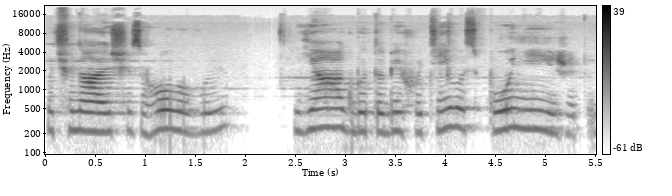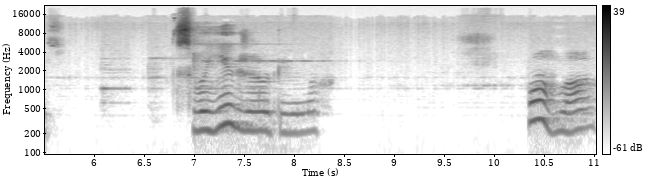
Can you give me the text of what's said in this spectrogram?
починаючи з голови. Як би тобі хотілося поніжитись в своїх же обіймах. Погладь.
